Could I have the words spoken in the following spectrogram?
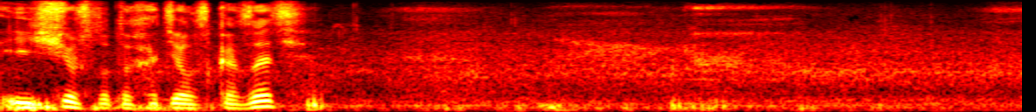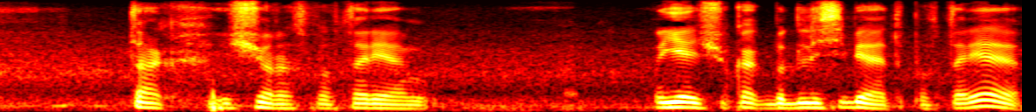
И еще что-то хотел сказать. Так, еще раз повторяем. Я еще как бы для себя это повторяю.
